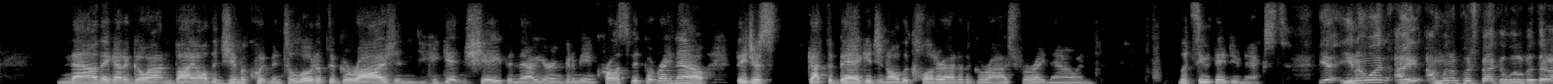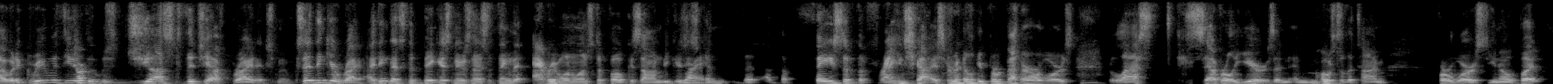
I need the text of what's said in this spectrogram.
now they got to go out and buy all the gym equipment to load up the garage and you can get in shape and now you're going to be in CrossFit. But right now they just got the baggage and all the clutter out of the garage for right now. And let's see what they do next. Yeah, you know what? I, I'm going to push back a little bit there. I would agree with you sure. if it was just the Jeff Bridich move. Because I think you're right. I think that's the biggest news. And that's the thing that everyone wants to focus on because right. he's been the, the face of the franchise, really, for better or worse, for the last several years. And, and most of the time, for worse, you know. But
